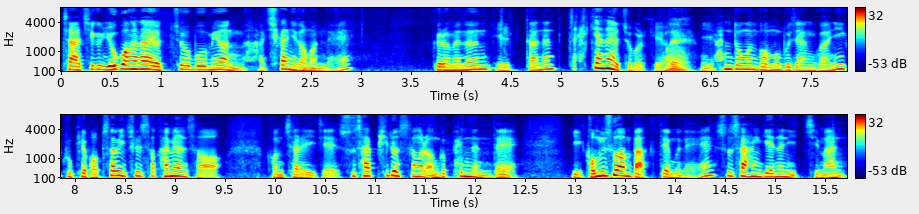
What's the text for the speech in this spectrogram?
자, 지금 요거 하나 여쭤보면 아, 시간이 넘었네. 그러면은 일단은 짧게 하나 여쭤볼게요. 네. 이 한동훈 법무부 장관이 국회 법사위 출석하면서 검찰의 이제 수사 필요성을 언급했는데 이 검수완박 때문에 수사 한계는 있지만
